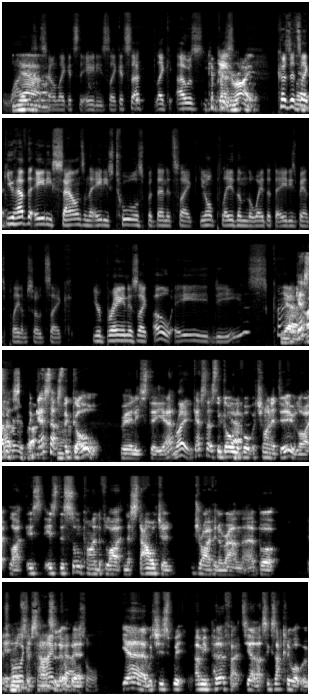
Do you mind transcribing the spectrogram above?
why does it sound like it's the 80s? Like, it's that like I was You're completely yeah. right. Because it's Yeah. like you have the 80s sounds and the 80s tools, but then it's like you don't play them the way that the 80s bands played them. So it's like your brain is like, oh, 80s? Kind Yeah, I guess I'd that's agree with I guess that's the goal, really, Steve. Yeah, Right. I guess that's the goal Yeah. of what we're trying to do. Like, like is is there some kind of like nostalgia driving around there? But It's It more like also a sounds a time little bit- yeah, which is I mean, perfect. Yeah, that's exactly what we're.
